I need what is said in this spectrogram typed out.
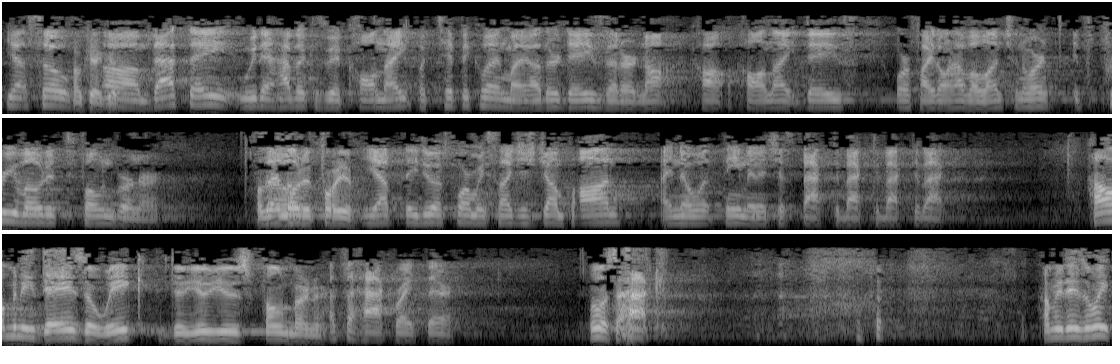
Yeah, so Okay, um, that day we didn't have it because we had call night, but typically on my other days that are not call, call night days, or if I don't have a lunch and it's preloaded PhoneBurner. Oh, they load it for you. Yep, they do it for me, so I just jump on, I know what theme, and it's just back to back to back to back. How many days a week do you use PhoneBurner? That's a hack right there. Oh, it's a hack. How many days a week?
